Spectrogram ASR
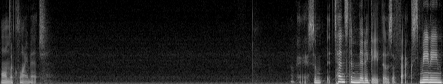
on the climate. Okay, so it tends to mitigate those effects, meaning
